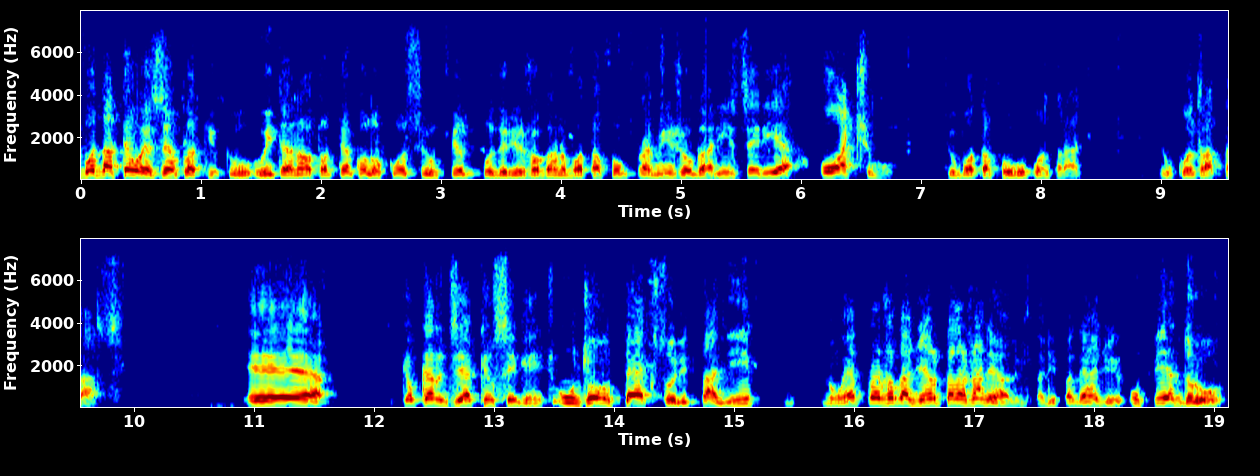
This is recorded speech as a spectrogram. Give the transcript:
vou dar até um exemplo aqui, que o, o internauta até colocou se o Pedro poderia jogar no Botafogo. Para mim, jogaria e seria ótimo se o Botafogo o contrate, o contratasse. É, o que eu quero dizer aqui é o seguinte: o John Texel ele está ali não é para jogar dinheiro pela janela, ele está ali para ganhar dinheiro. O Pedro,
